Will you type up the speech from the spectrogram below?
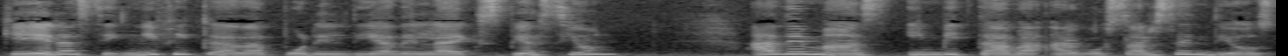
que era significada por el día de la expiación. Además, invitaba a gozarse en Dios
